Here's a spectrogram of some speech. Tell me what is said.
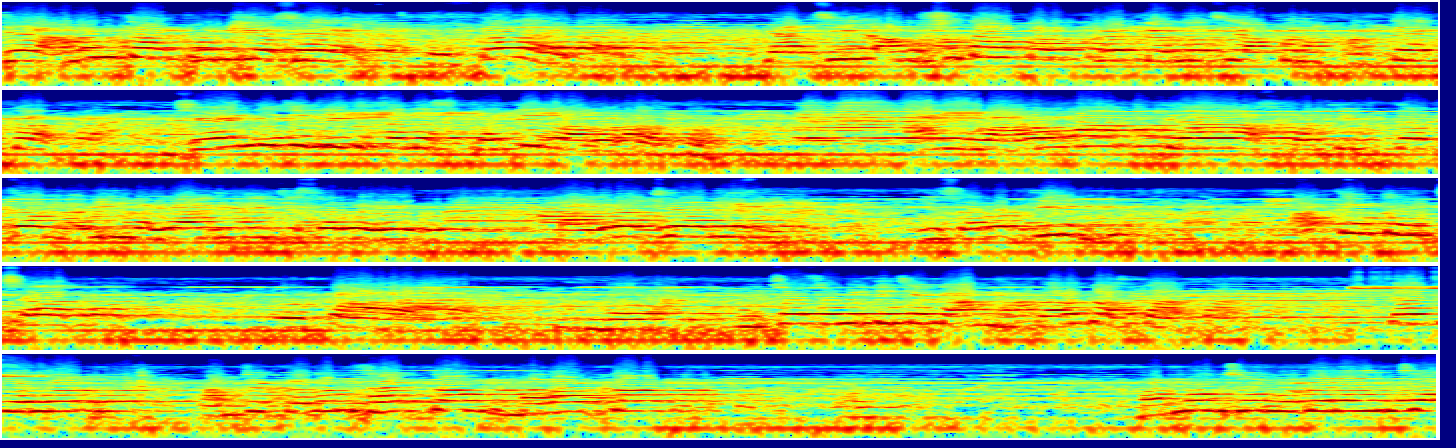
जे अनंत कोटी असे उपकार आहेत त्याची अंशतः परतफेड करण्याची आपण प्रत्येक जयंतीच्या निमित्ताने स्मृती जागवत असतो आणि वारंवार त्या स्मृतीच्या नवीन महिला आणि सर्व हे नागराची आणि ही सर्व टीम अत्यंत उत्साहात का उत्सव समितीचे काम करत असतात. त्याचबरोबर आमचे कदम साहेब तर मला वाटतं मनमोहन सिंग वगैरे यांच्या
